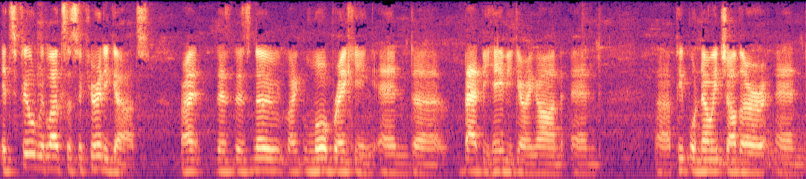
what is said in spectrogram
it's filled with lots of security guards, right? There's there's no like law breaking and uh, bad behavior going on, and uh, people know each other. And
